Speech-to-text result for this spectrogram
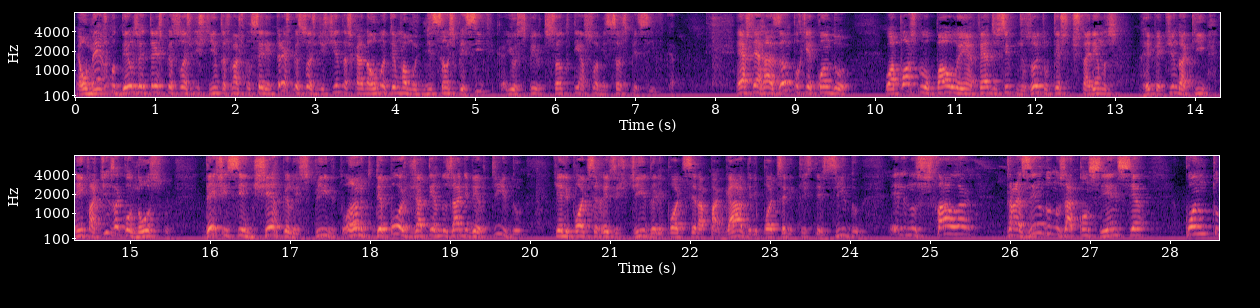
é o mesmo Deus em três pessoas distintas, mas por serem três pessoas distintas, cada uma tem uma missão específica e o Espírito Santo tem a sua missão específica. Esta é a razão porque quando o apóstolo Paulo, em Efésios 5,18, um texto que estaremos repetindo aqui, enfatiza conosco Deixem-se encher pelo Espírito, antes, depois de já ter nos advertido que ele pode ser resistido, ele pode ser apagado, ele pode ser entristecido. Ele nos fala, trazendo-nos a consciência quanto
